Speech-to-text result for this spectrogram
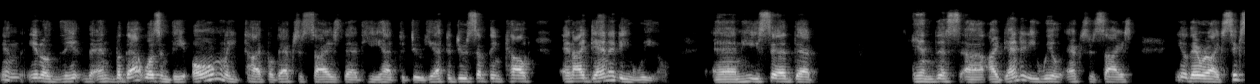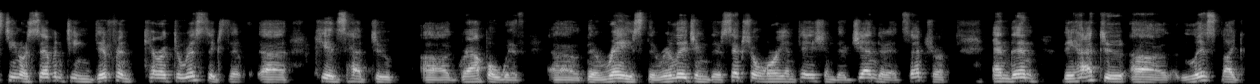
and you know the, and but that wasn't the only type of exercise that he had to do. He had to do something called an identity wheel. And he said that in this uh, identity wheel exercise you know there were like 16 or 17 different characteristics that uh, kids had to uh, grapple with uh, their race, their religion, their sexual orientation, their gender, etc. And then they had to uh, list like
